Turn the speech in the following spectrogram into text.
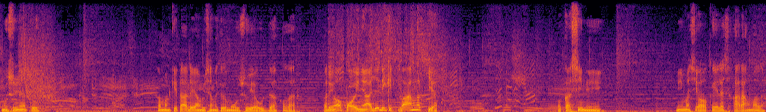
musuhnya tuh teman kita ada yang bisa ngekill musuh ya udah kelar tadi poinnya aja dikit banget ya Makasih nih. Ini masih oke okay lah sekarang malah.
